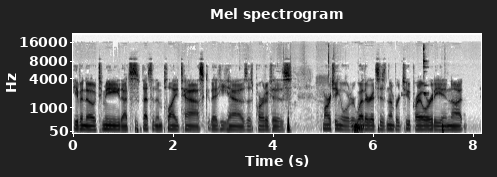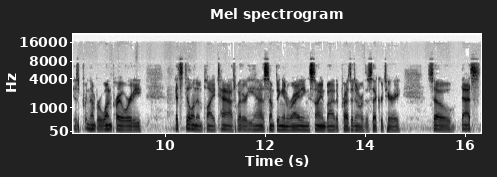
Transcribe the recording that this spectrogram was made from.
even though to me that's that's an implied task that he has as part of his marching order, whether it's his number two priority and not his number one priority. It's still an implied task, whether he has something in writing signed by the president or the secretary. So that's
